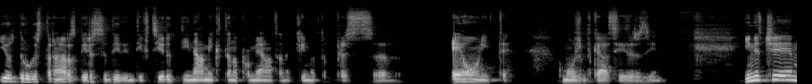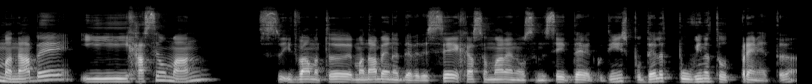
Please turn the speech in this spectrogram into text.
и от друга страна, разбира се, да идентифицират динамиката на промяната на климата през а, еоните, ако можем така да се изразим. Иначе Манабе и Хаселман и двамата, Манабе е на 90, Хасаман е на 89 години, споделят половината от премията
